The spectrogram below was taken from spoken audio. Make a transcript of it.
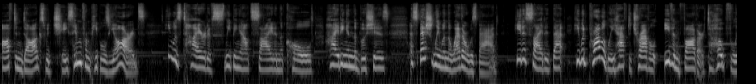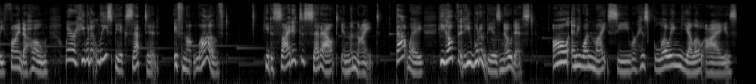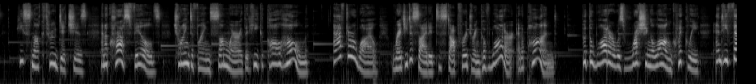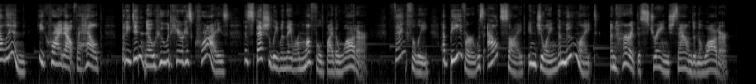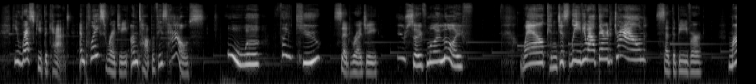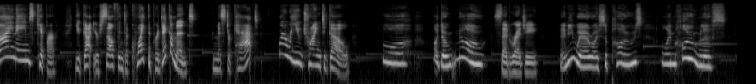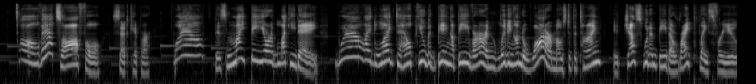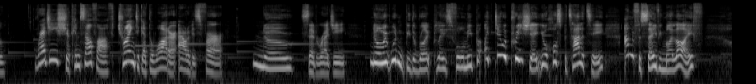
Often dogs would chase him from people's yards, he was tired of sleeping outside in the cold, hiding in the bushes, especially when the weather was bad. He decided that he would probably have to travel even farther to hopefully find a home where he would at least be accepted, if not loved. He decided to set out in the night. That way, he hoped that he wouldn't be as noticed. All anyone might see were his glowing yellow eyes. He snuck through ditches and across fields, trying to find somewhere that he could call home. After a while, Reggie decided to stop for a drink of water at a pond. But the water was rushing along quickly, and he fell in. He cried out for help, but he didn't know who would hear his cries, especially when they were muffled by the water. Thankfully, a beaver was outside enjoying the moonlight and heard the strange sound in the water. He rescued the cat and placed Reggie on top of his house. Oh, uh, thank you, said Reggie. You saved my life. Well, can just leave you out there to drown, said the beaver. My name's Kipper. You got yourself into quite the predicament, Mr. Cat. Where were you trying to go? Oh, I don't know, said Reggie. Anywhere, I suppose. I'm homeless. Oh, that's awful, said Kipper. Well, this might be your lucky day. Well, I'd like to help you, but being a beaver and living underwater most of the time, it just wouldn't be the right place for you. Reggie shook himself off, trying to get the water out of his fur. No, said Reggie. No, it wouldn't be the right place for me, but I do appreciate your hospitality and for saving my life.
